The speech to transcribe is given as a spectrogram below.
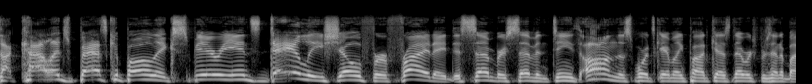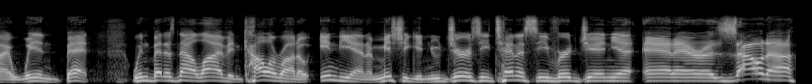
the college basketball experience daily show for Friday, December 17th on the Sports Gambling Podcast Network presented by WynnBET. WynnBET is now live in Colorado, Indiana, Michigan, New Jersey, Tennessee, Virginia, and Arizona.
